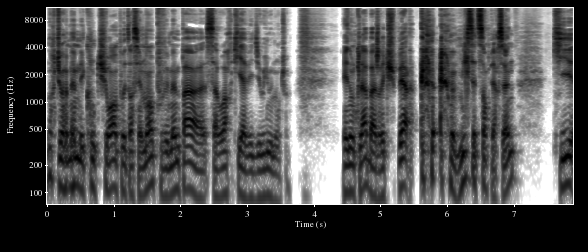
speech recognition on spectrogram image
Donc, tu vois, même mes concurrents potentiellement pouvaient même pas savoir qui avait dit oui ou non, tu vois. Et donc là, bah, je récupère 1700 personnes qui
